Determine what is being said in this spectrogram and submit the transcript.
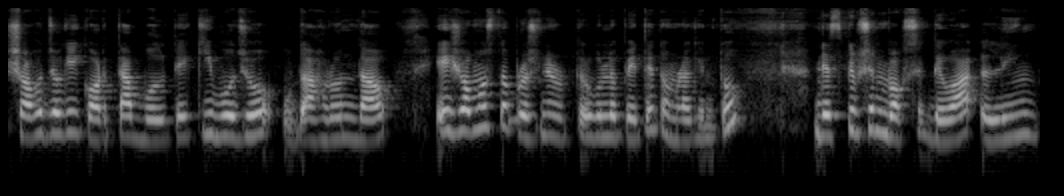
সহযোগী কর্তা বলতে কি বোঝো? উদাহরণ দাও। এই সমস্ত প্রশ্নের উত্তরগুলো পেতে তোমরা কিন্তু ডেসক্রিপশন বক্সে দেওয়া লিঙ্ক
